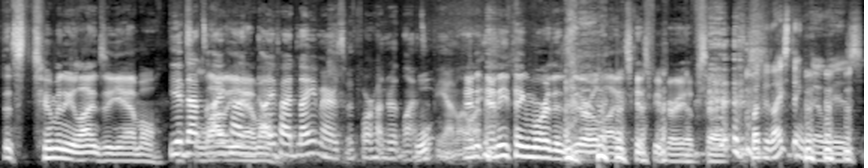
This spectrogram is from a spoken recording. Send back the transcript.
that's too many lines of YAML. Yeah, that's, that's I've had YAML. I've had nightmares with 400 lines well, of YAML. Any, anything more than zero lines gets me very upset. But the nice thing though is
